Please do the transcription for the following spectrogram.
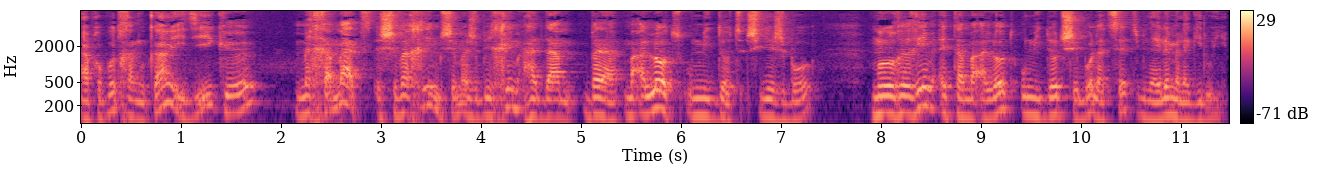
à propos de Hanouka, il dit que Mechamat shvachim shemashbichim adam ma'alot ou midot sheyeshbo, morerim et ma'alot ou midot shebo latzet minaelem alagiloui.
